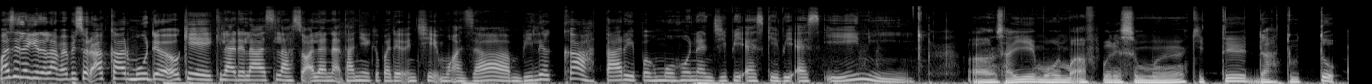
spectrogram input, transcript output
masih lagi dalam episod Akar Muda. Ok kila adalah selah soalan nak tanya kepada Encik Muazzam. Bilakah tarikh permohonan GPS KBS ini? Uh, saya mohon maaf kepada semua. Kita dah tutup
